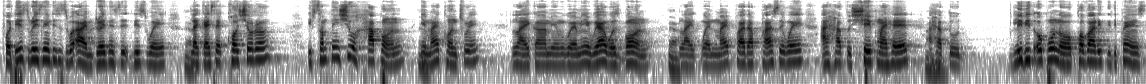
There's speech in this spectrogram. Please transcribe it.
For this reason, this is why I'm dressing this way. Yeah. Like I said, cultural. If something should happen Yeah. in my country, like I mean, where, I mean, where I was born, Yeah. like when my father passed away, I have to shave my head. Uh-huh. I have to leave it open or cover it. It depends.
